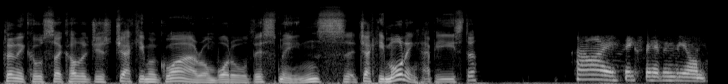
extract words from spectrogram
Clinical psychologist Jacqui Maguire on what all this means. Uh, Jacqui, morning. Happy Easter. Hi, thanks for having me on.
